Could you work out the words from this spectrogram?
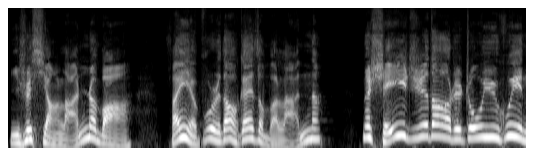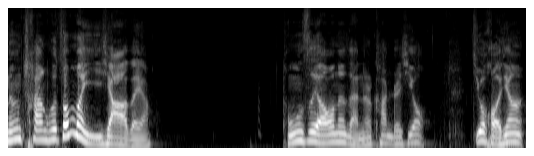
你说想拦着吧，咱也不知道该怎么拦呢。那谁知道这周玉慧能掺和这么一下子呀？童思瑶呢，在那看着笑，就好像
